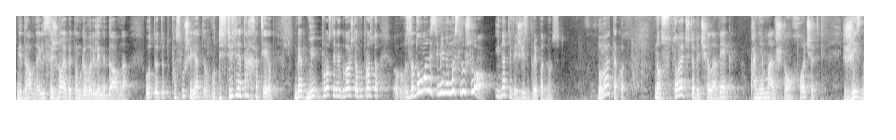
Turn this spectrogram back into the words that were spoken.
недавно, или с женой об этом говорили недавно. Вот, вот послушай, я вот действительно так хотел. Мы просто иногда бывает, что вы просто э, задумались, и мимо мысли ушло, и на тебе жизнь преподносит. Бывает такое. Но стоит, чтобы человек понимал, что он хочет, жизнь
